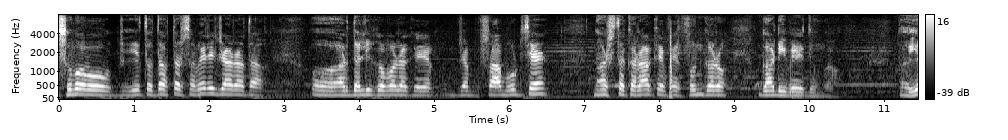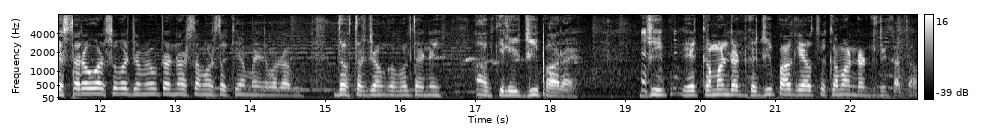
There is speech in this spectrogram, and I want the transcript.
صبح وہ یہ تو دفتر سویرے جا رہا تھا۔ وہ اردلی کو بولا کہ جب صاحب اٹھتے ہیں، ناشتہ کرا کے پھر فون کرو، گاڑی بھیج دوں گا۔ تو اس طرح ہوا صبح جب میں اٹھا ناشتہ واشتہ کیا میں نے بولا دفتر جاؤں گا بولتا ہے نہیں آپ کے لیے جیپ آ رہا ہے جیپ ایک کمانڈنٹ کا جیپ آ گیا اس پہ کمانڈنٹ لکھا تھا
